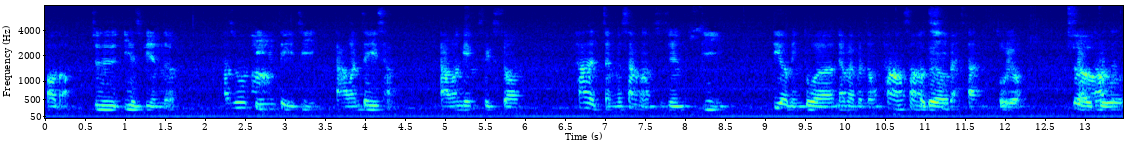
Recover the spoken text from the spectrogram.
报道，就是 E ESPN 的，他说 PG 这一季打完这一场，打完 Game Six 之后，他的整个上场时间比第二名多了两百分钟，他好像上了七百三左右。差不多。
